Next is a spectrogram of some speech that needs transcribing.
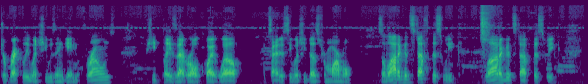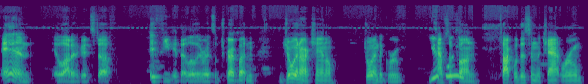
directly when she was in Game of Thrones. She plays that role quite well. Excited to see what she does for Marvel. There's a lot of good stuff this week. A lot of good stuff this week. And a lot of good stuff if you hit that lovely red subscribe button, join our channel, join the group, Yeah, have some fun, talk with us in the chat room.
